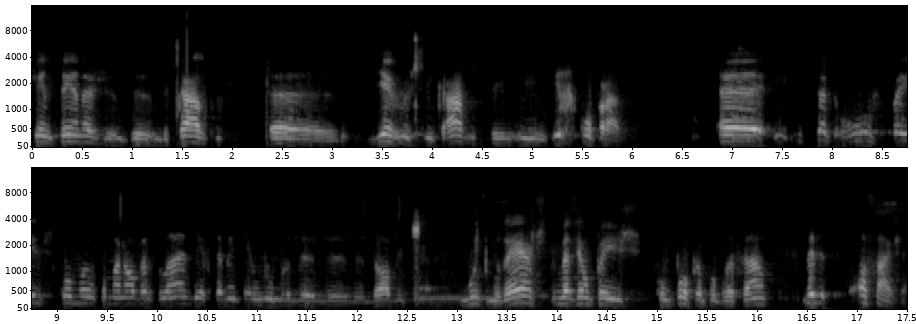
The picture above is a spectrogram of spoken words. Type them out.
centenas de, de casos uh, diagnosticados e, e, e recuperados. Uh, e, portanto, houve países como, como, a Nova Zelândia, que também tem um número de, de, de óbitos muito modesto, mas é um país com pouca população. Mas, ou seja,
